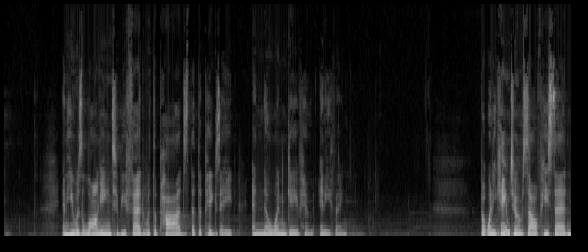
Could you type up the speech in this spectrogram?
And he was longing to be fed with the pods that the pigs ate, and no one gave him anything. But when he came to himself, he said,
